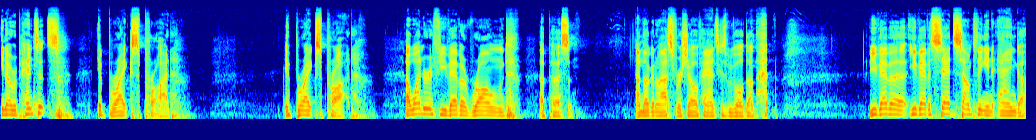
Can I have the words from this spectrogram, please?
You know, repentance, it breaks pride. It breaks pride. I wonder if you've ever wronged a person. I'm not going to ask for a show of hands because we've all done that. You've ever, you've ever said something in anger,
